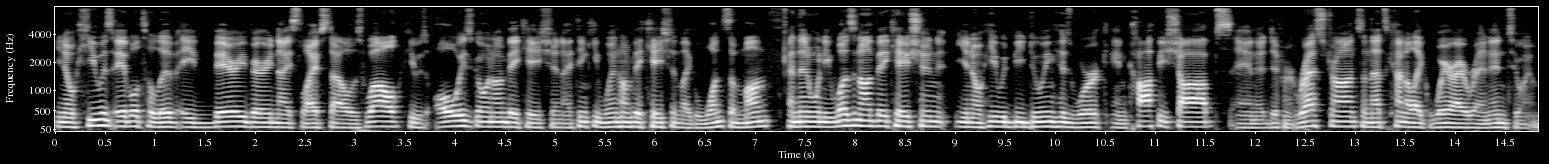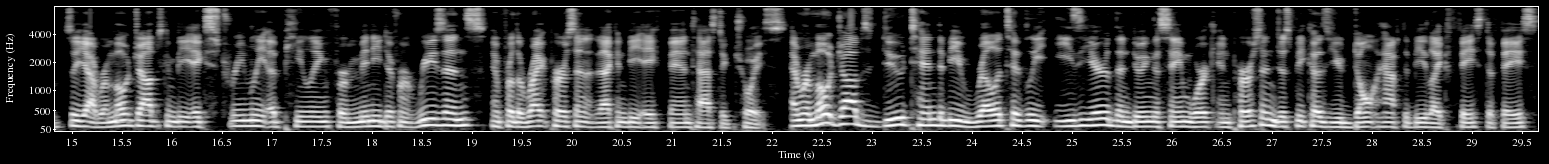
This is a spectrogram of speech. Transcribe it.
you know, he was able to live a very, very nice lifestyle as well. He was always going on vacation. I think he went on vacation like once a month. And then when he wasn't on vacation, you know, he would be doing his work work in coffee shops and at different restaurants, and that's kind of like where I ran into him. So yeah, remote jobs can be extremely appealing for many different reasons, and for the right person, that can be a fantastic choice. And remote jobs do tend to be relatively easier than doing the same work in person just because you don't have to be like face to face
